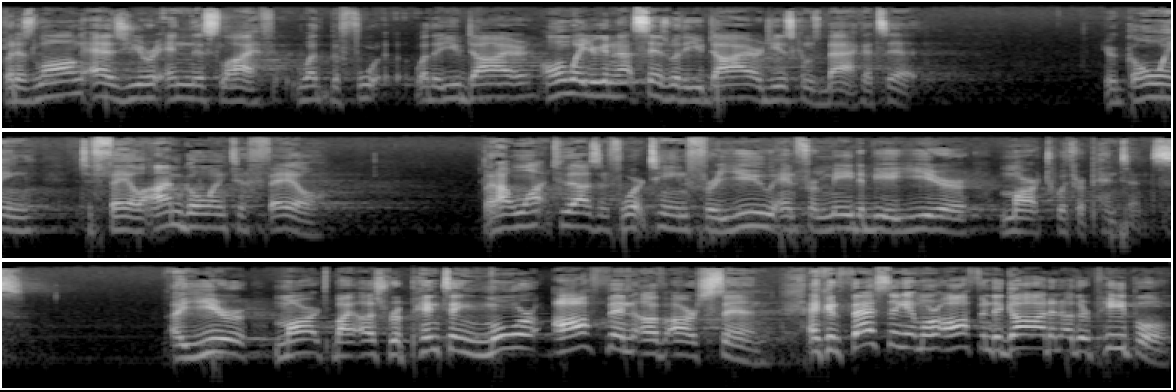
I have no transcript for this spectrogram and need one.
But as long as you're in this life, whether, before, whether you die, the only way you're going to not sin is whether you die or Jesus comes back. That's it. You're going to fail. I'm going to fail. But I want 2014 for you and for me to be a year marked with repentance. A year marked by us repenting more often of our sin and confessing it more often to God and other people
